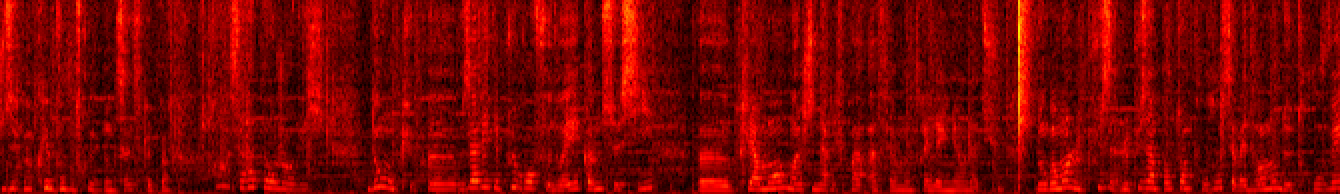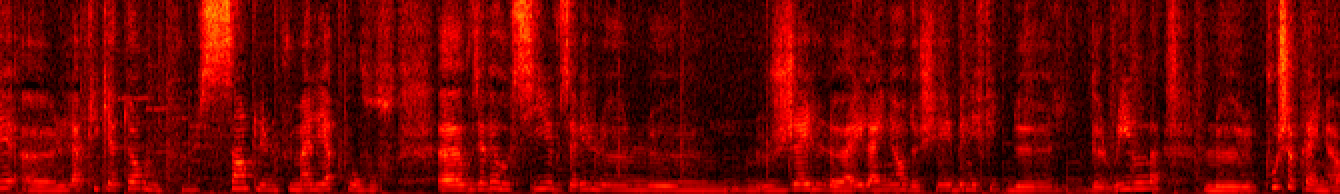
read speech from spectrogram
Je vous ai pas pris bon truc, donc ça risque pas. Oh, ça va pas aujourd'hui. Donc vous avez des plus gros feutres, vous voyez, comme ceci. Euh, clairement, moi je n'arrive pas à faire mon trade liner là-dessus. Donc vraiment le plus, important pour vous, ça va être vraiment de trouver euh, l'applicateur le plus simple et le plus malléable pour vous. Euh, vous avez aussi, vous savez, le, gel eyeliner de chez Benefit de, de Real, le push-up liner.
